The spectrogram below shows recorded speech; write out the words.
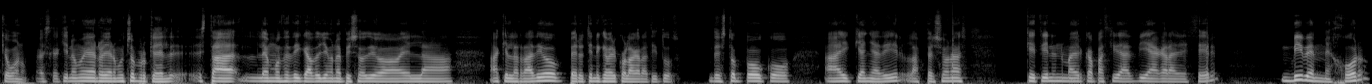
que bueno, es que aquí no me voy a enrollar mucho porque está, le hemos dedicado ya un episodio en la, aquí en la radio, pero tiene que ver con la gratitud. De esto poco hay que añadir. Las personas que tienen mayor capacidad de agradecer viven mejor,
